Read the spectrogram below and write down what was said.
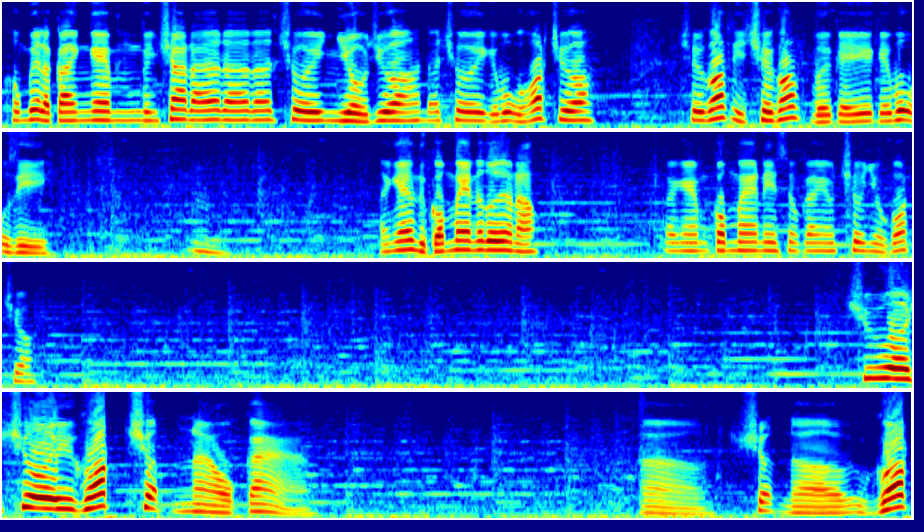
Không biết là các anh em kênh chat đã, đã, đã, chơi nhiều chưa? Đã chơi cái bộ God chưa? Chơi God thì chơi God với cái cái bộ gì? Ừ. Anh em thử comment cho tôi xem nào Các anh em comment đi xem các anh em chơi nhiều God chưa? Chưa chơi God trận nào cả À trận uh, God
